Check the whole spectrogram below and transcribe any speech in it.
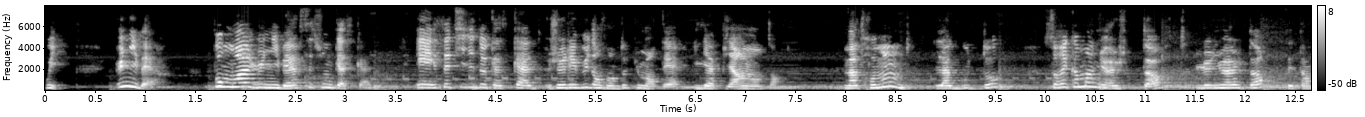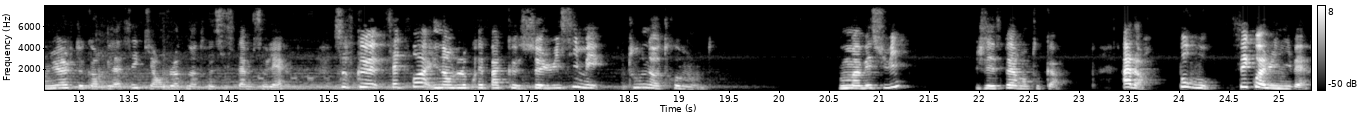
Oui, univers. Pour moi, l'univers, c'est une cascade. Et cette idée de cascade, je l'ai vue dans un documentaire il y a bien longtemps. Notre monde, la goutte d'eau, serait comme un nuage d'orte. Le nuage d'orte, c'est un nuage de corps glacé qui enveloppe notre système solaire. Sauf que cette fois, il n'envelopperait pas que celui-ci, mais tout notre monde. Vous m'avez suivi? Je l'espère en tout cas. Alors, pour vous, c'est quoi l'univers?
